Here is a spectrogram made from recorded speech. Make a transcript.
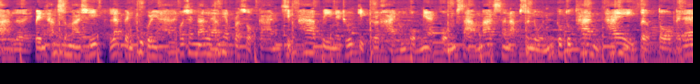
บาทเลย เป็นทั้งสมาชิกและเป็นผู้บริหาร เพราะฉะนั้นแล้วเนี่ยประสบการณ์ 15 ปีในธุรกิจเครือข่ายของผมเนี่ยผมสามารถสนับสนุนทุกๆท่าน ให้เติบโตไปได้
